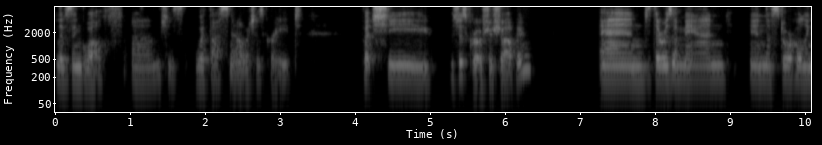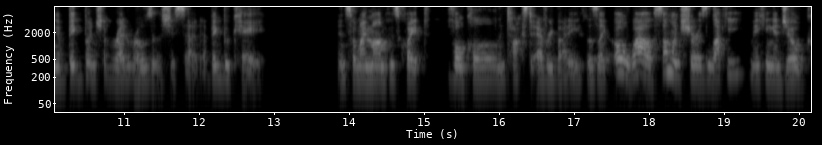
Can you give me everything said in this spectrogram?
lives in Guelph. Um, she's with us now, which is great. But she was just grocery shopping, and there was a man in the store holding a big bunch of red roses, she said, a big bouquet. And so my mom, who's quite vocal and talks to everybody, was like, oh, wow, someone sure is lucky, making a joke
